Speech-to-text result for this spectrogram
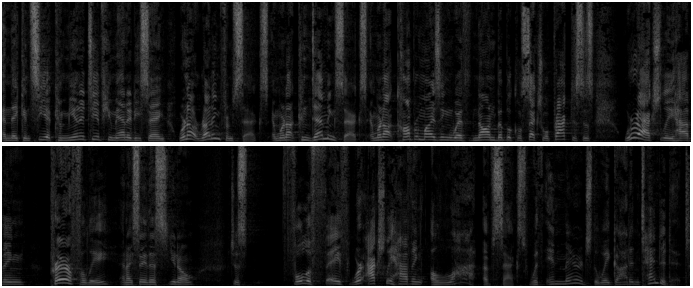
and they can see a community of humanity saying, We're not running from sex, and we're not condemning sex, and we're not compromising with non biblical sexual practices. We're actually having prayerfully, and I say this, you know, just full of faith, we're actually having a lot of sex within marriage the way God intended it.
